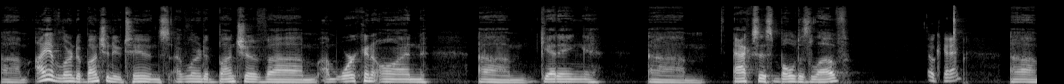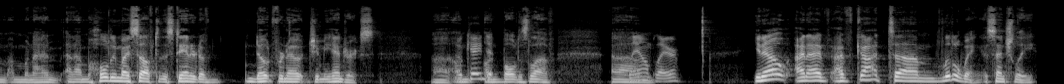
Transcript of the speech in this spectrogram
um, I have learned a bunch of new tunes. I've learned a bunch of, um, I'm working on um, getting um, Axis Bold as Love. Okay. Um, I'm, when I'm, and I'm holding myself to the standard of note for note Jimi Hendrix uh, on, Okay, on. Bold as Love. Play on player. You know, and I've I've got um, Little Wing essentially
